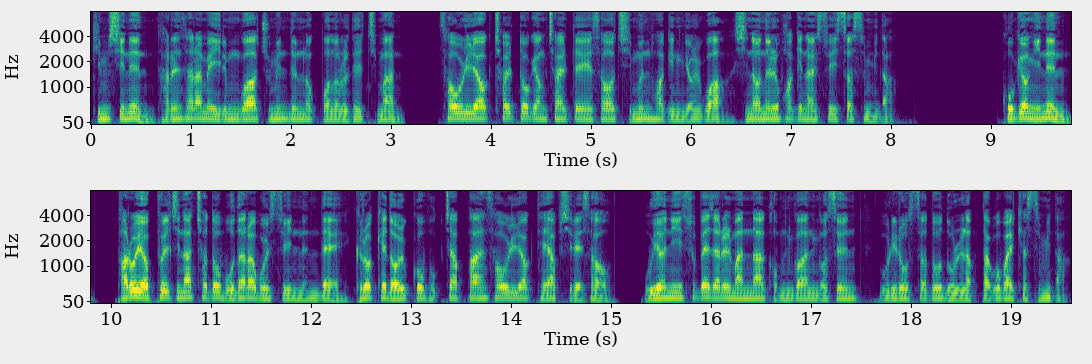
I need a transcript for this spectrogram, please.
김 씨는 다른 사람의 이름과 주민등록번호를 댔지만 서울역 철도경찰대에서 지문 확인 결과 신원을 확인할 수 있었습니다. 고경희는 바로 옆을 지나쳐도 못 알아볼 수 있는데 그렇게 넓고 복잡한 서울역 대합실에서 우연히 수배자를 만나 검거한 것은 우리로서도 놀랍다고 밝혔습니다.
